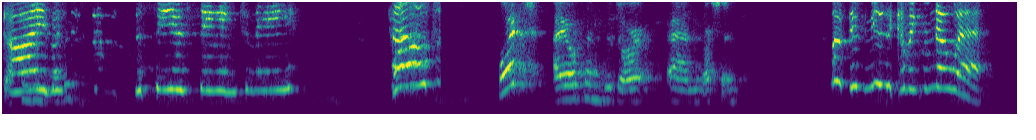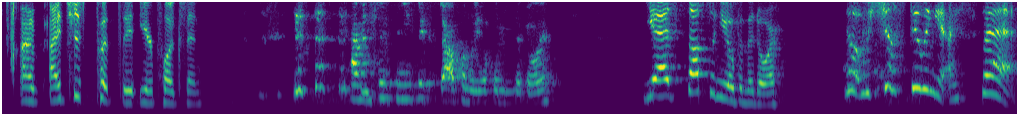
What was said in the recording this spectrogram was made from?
Guys, I think the, the sea is singing to me. Help! What? I opened the door and rush in. Look, there's music coming from nowhere. I I just put the earplugs in. Um, does the music stop when we open the door? Yeah, it stops when you open the door. No, I was just doing it, I swear.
